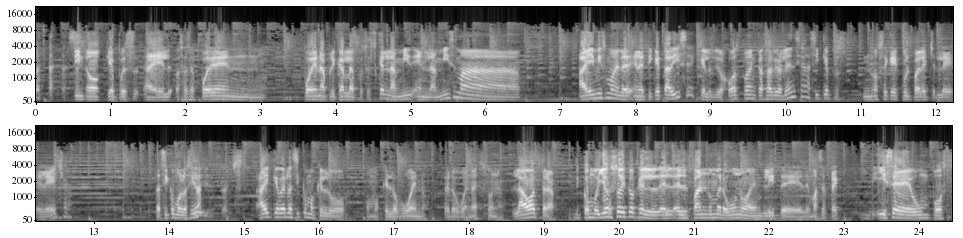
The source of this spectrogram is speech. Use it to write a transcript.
sino que pues a él, o sea, se pueden pueden aplicarla, pues es que en la en la misma ahí mismo en la, en la etiqueta dice que los videojuegos pueden causar violencia, así que pues no sé qué culpa le, echa- le, le echa. Así como lo siga Sí, hay que verlo así como que lo como que lo bueno pero bueno es una la otra como yo soy creo que el, el- el fan número uno en Bleed de, de Mass Effect hice un post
